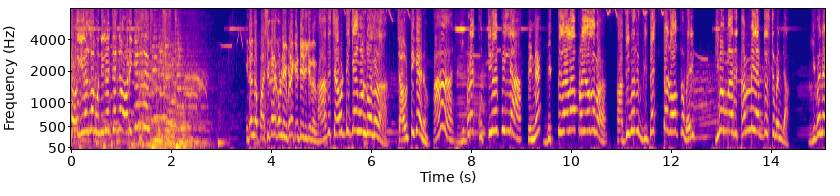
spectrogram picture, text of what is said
രോഗികളുടെ മുന്നിൽ വെച്ച് തന്നെ ഓടിക്കരുത്. ഇതെന്താ പശുക്കളെ കൊണ്ട് ഇവിടെ കെട്ടിയിരിക്കുന്നത്? അത് ചവിട്ടിക്കാൻ കൊണ്ടുവന്നതാ. ചവിട്ടിക്കാനോ? ആ ഇവിടെ കുത്തിവെപ്പില്ല പിന്നെ? വിത്ത് കാണാ പ്രയോഗമാ. അതിനൊരു വിദഗ്ധ ഡോക്ടർ വരും. ഇവന്മാര് തമ്മിൽ അഡ്ജസ്റ്റ്മെന്റാ. ഇവനെ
